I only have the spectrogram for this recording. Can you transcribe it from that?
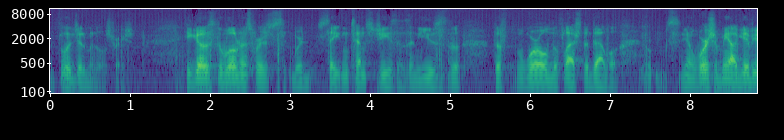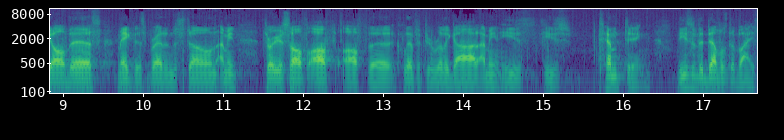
It's a legitimate illustration. He goes to the wilderness where, where Satan tempts Jesus, and he uses the, the world, the flesh, the devil. You know, worship me, I'll give you all this. Make this bread into stone. I mean, throw yourself off off the cliff if you're really God. I mean, he's he's tempting. These are the devil's devices.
